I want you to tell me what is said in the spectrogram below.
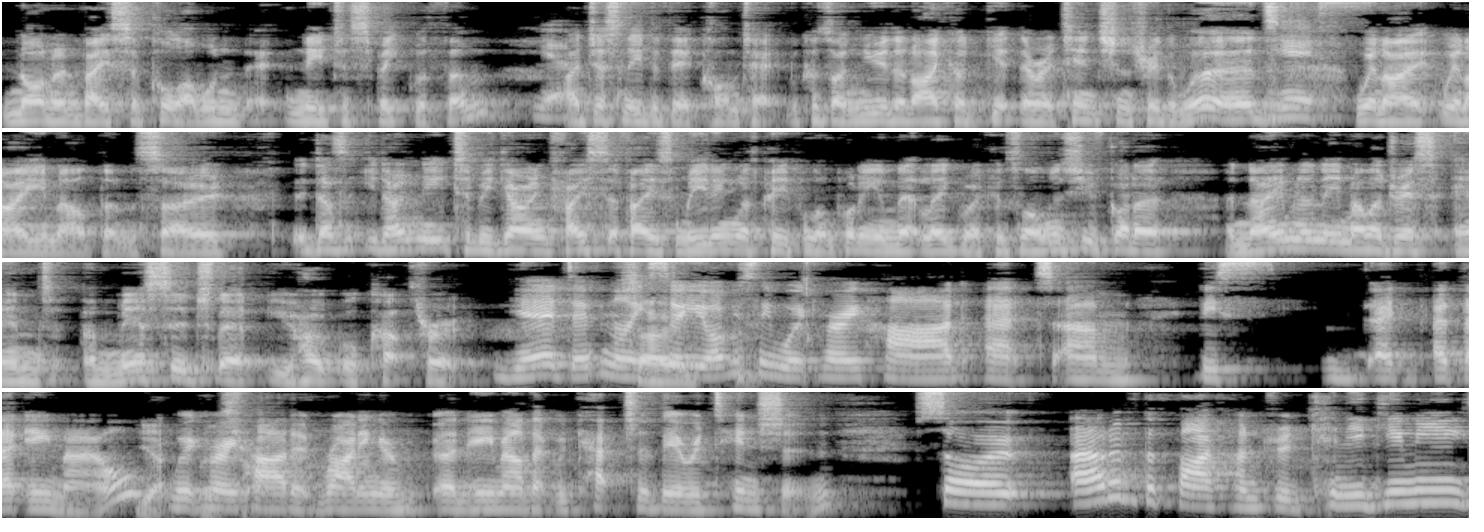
non-invasive call. I wouldn't need to speak with them. Yeah. I just needed their contact because I knew that I could get their attention through the words Yes. when I when I emailed them. So it doesn't. You don't need to be going face to face meeting with people and putting in that legwork. As long as you've got a, a name and an email address and a message that you hope will cut through. Yeah, definitely. So, So- you obviously worked very hard at um, this. At, at that email, Yeah, worked very right. hard at writing a, an email that would capture their attention. So, out of the 500, can you give me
